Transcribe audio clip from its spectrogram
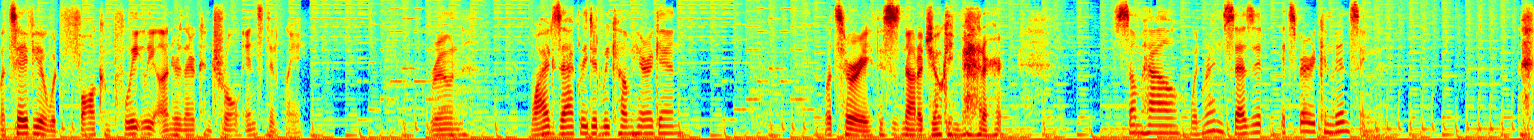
Motavia would fall completely under their control instantly. Rune, why exactly did we come here again? Let's hurry, this is not a joking matter. Somehow, when Wren says it, it's very convincing.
